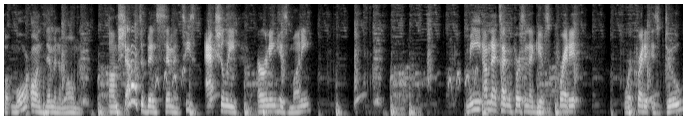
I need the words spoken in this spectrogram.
But more on them in a moment. Um, shout out to Ben Simmons. He's actually earning his money. Me, I'm that type of person that gives credit where credit is due.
